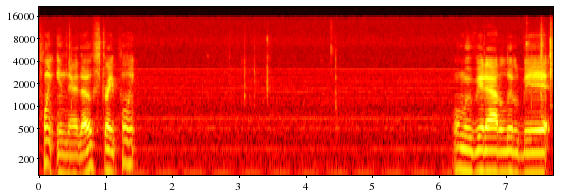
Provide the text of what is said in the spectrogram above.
point in there though, straight point. We'll move it out a little bit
